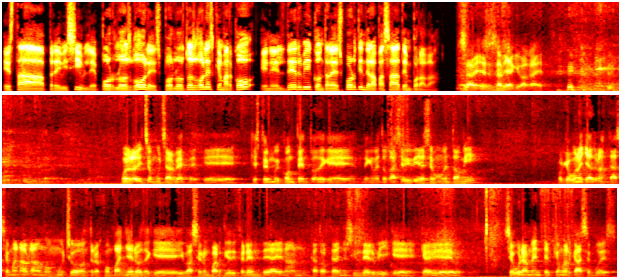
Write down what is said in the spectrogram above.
esta previsible. Por los goles, por los dos goles que marcó en el derby contra el Sporting de la pasada temporada. Ese sabía que iba a caer. bueno, lo he dicho muchas veces, que, que estoy muy contento de que, de que me tocase vivir ese momento a mí, porque bueno, ya durante la semana hablábamos mucho entre los compañeros de que iba a ser un partido diferente, eran 14 años sin derby, que, que seguramente el que marcase pues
